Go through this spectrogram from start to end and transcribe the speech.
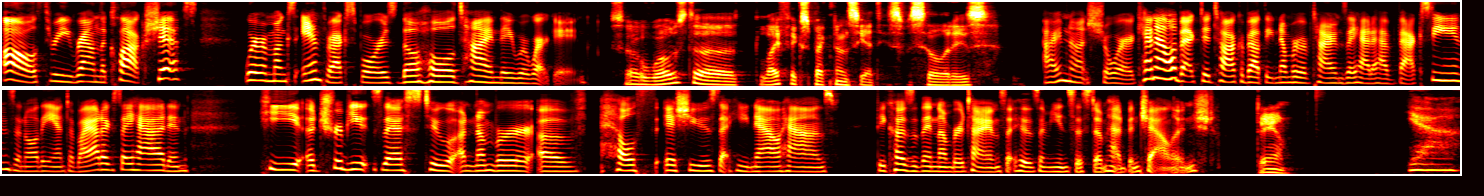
all three round the clock shifts, were amongst anthrax spores the whole time they were working. So, what was the life expectancy at these facilities? I'm not sure. Ken Alibek did talk about the number of times they had to have vaccines and all the antibiotics they had, and he attributes this to a number of health issues that he now has because of the number of times that his immune system had been challenged. Damn. Yeah.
